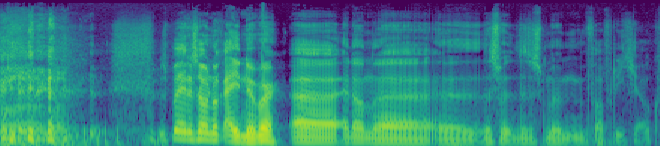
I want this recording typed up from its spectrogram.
Oh. We spelen zo nog één nummer. Eh, en dan, eh, eh, dat, is, dat is mijn favorietje ook.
